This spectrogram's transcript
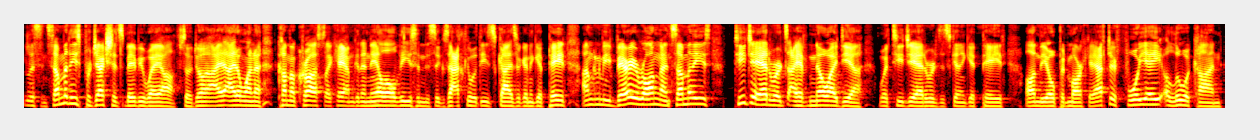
listen, some of these projections may be way off. So don't I, I don't want to come across like, hey, I'm going to nail all these and this is exactly what these guys are going to get paid. I'm going to be very wrong on some of these. TJ Edwards, I have no idea what TJ Edwards is going to get paid on the open market. After Foye Oluokun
